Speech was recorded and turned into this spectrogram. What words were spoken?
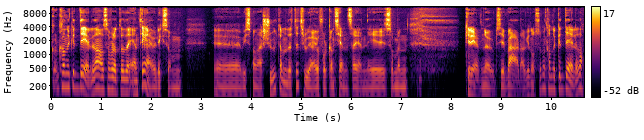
Kan du ikke dele, da? Altså, for en ting er jo liksom eh, hvis man er sjuk, men dette tror jeg jo folk kan kjenne seg igjen i som en krevende øvelse i hverdagen også. Men kan du ikke dele, da?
